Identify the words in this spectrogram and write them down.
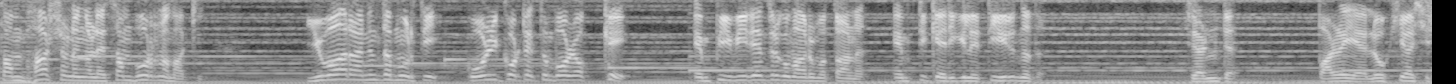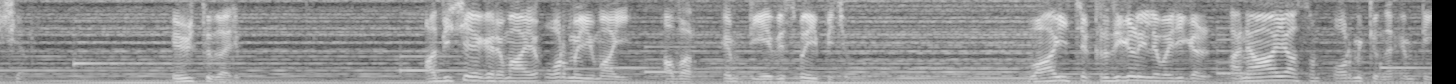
സംഭാഷണങ്ങളെ സമ്പൂർണമാക്കി യു ആർ അനന്തമൂർത്തി കോഴിക്കോട്ടെത്തുമ്പോഴൊക്കെ എം പി വീരേന്ദ്രകുമാറുമൊത്താണ് എം ടിക്ക് അരികിൽ എത്തിയിരുന്നത്. രണ്ട് പഴയ ലോഹ്യ ശിഷ്യർ. എഴുത്തുകാരും. അതിശയകരമായ ഓർമ്മയുമായി അവർ എം ടിയെ വിസ്മയിപ്പിച്ചു. വായിച്ച കൃതികളിലെ വരികൾ അനായാസം ഓർമ്മിക്കുന്ന എം ടി.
